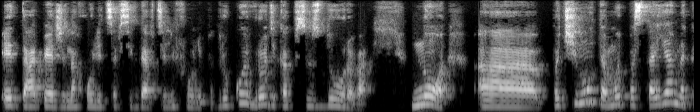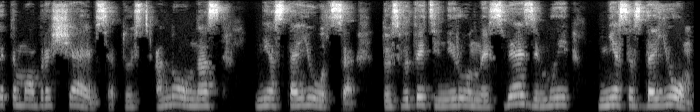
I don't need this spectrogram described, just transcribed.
это опять же находится всегда в телефоне под рукой, вроде как все здорово, но а, почему-то мы постоянно к этому обращаемся, то есть оно у нас не остается. То есть вот эти нейронные связи мы не создаем,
